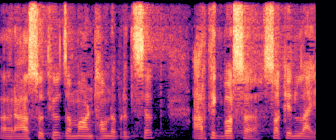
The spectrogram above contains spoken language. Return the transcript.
राजस्व थियो जम्मा अन्ठाउन्न प्रतिशत। आर्थिक वर्ष सकिनलाई।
